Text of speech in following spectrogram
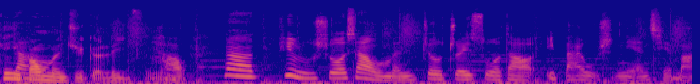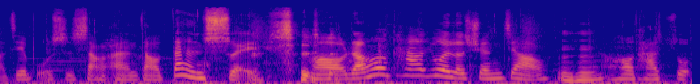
可以帮我们举个例子吗？好，那譬如说，像我们就追溯到一百五十年前，马杰博士上岸到淡水，好，然后他为了宣教，嗯哼，然后他做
